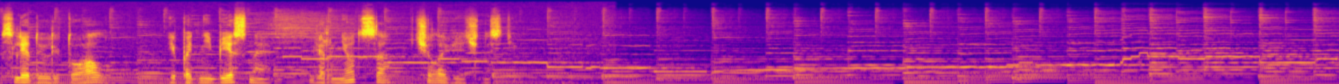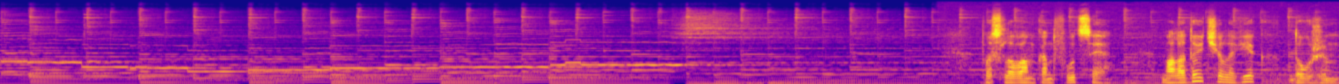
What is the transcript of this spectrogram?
следуй ритуалу, и Поднебесное вернется в человечности. По словам Конфуция, молодой человек должен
